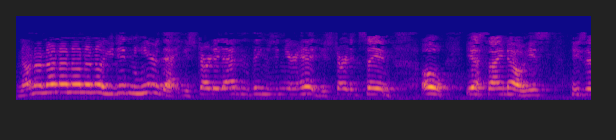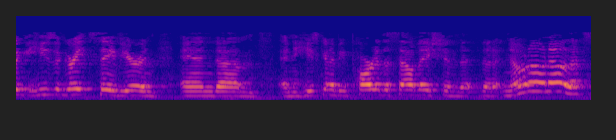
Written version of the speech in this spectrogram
No, no, no, no, no, no, no. You didn't hear that. You started adding things in your head. You started saying, "Oh, yes, I know. He's he's a he's a great Savior, and and um, and he's going to be part of the salvation." That, that no, no, no. That's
